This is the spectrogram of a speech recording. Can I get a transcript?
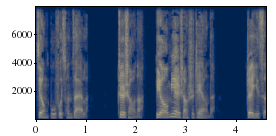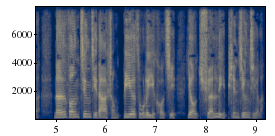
将不复存在了。至少呢，表面上是这样的。这一次，南方经济大省憋足了一口气，要全力拼经济了。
